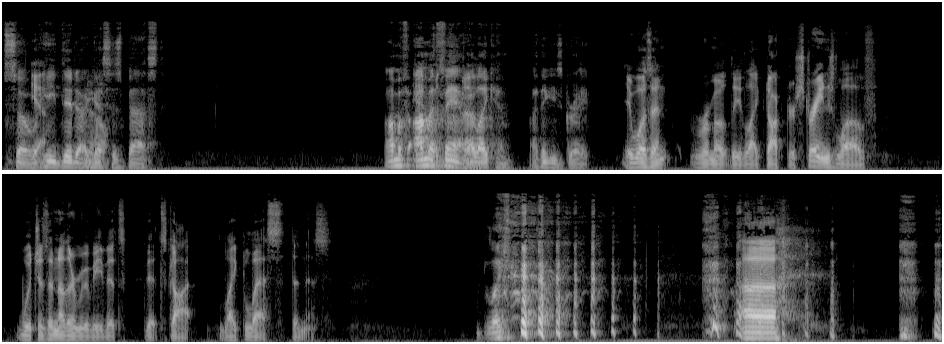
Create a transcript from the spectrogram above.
so Yeah. he did, I No. guess, his best. I'm a, I'm a wasn't, fan. I uh, like him. I think he's great. it wasn't remotely like Doctor Strangelove, which is another movie that's that's got like less than this. Like, Uh,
